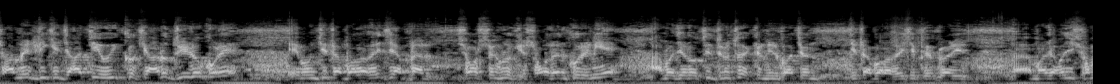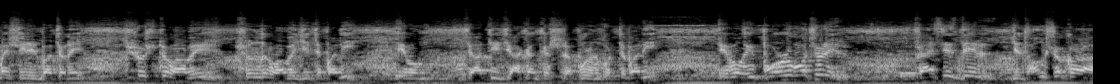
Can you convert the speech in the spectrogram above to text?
সামনের দিকে জাতীয় ঐক্যকে আরও দৃঢ় করে এবং যেটা বলা হয়েছে আপনার সমস্যাগুলোকে সমাধান করে নিয়ে আমরা যেন অতি দ্রুত একটা নির্বাচন, যেটা বলা হয়েছে ফেব্রুয়ারির মাঝামাঝি সময় সেই নির্বাচনে সুষ্ঠুভাবে, সুন্দরভাবে যেতে পারি এবং জাতির যে আকাঙ্ক্ষা সেটা পূরণ করতে পারি এবং এই পনেরো বছরের ফ্যাসিস্টদের যে ধ্বংস করা,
